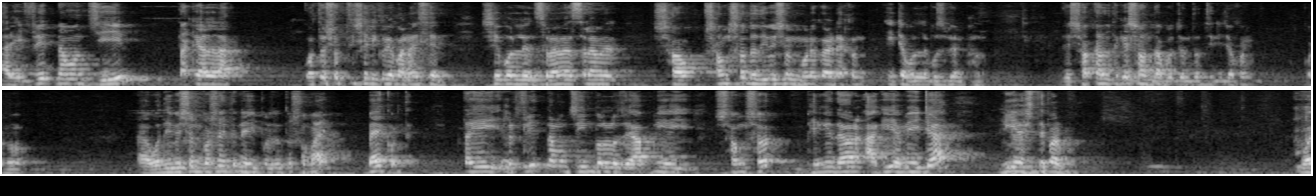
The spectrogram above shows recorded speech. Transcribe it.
আর ইফরিত নামক জিন তাকে আল্লাহ কত শক্তিশালী করে বানাইছেন সে বললেন সোলাইম আসসালামের সংসদ অধিবেশন মনে করেন এখন এটা বললে বুঝবেন ভালো। যে সকাল থেকে সন্ধ্যা পর্যন্ত তিনি যখন কোনো অধিবেশন বসাইতেন, এই পর্যন্ত সময় ব্যয় করতেন। তাই এই ফ্রিদ নামক জিন বলল যে, আপনি এই সংসদ ভেঙে দেওয়ার আগেই আমি এইটা নিয়ে আসতে পারব। ওয়া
